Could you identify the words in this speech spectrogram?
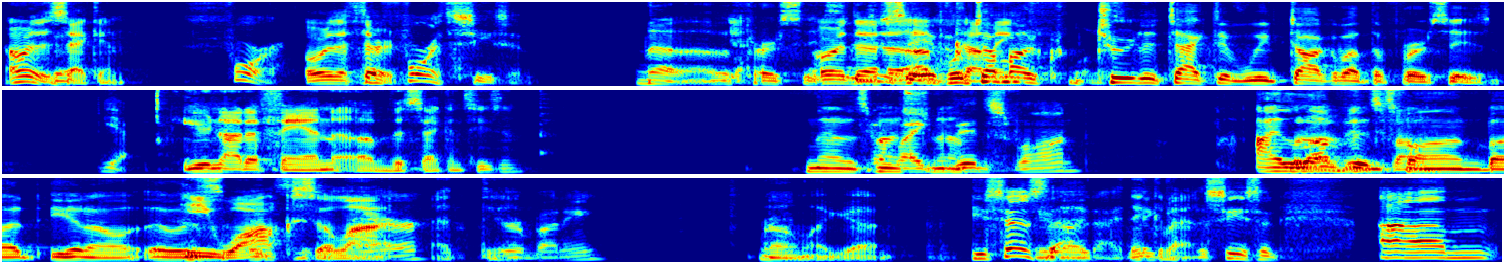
Or the second. Four. Or the third. fourth season. No, no, the first season. Or the See, if we're talking about. True Detective, we talk about the first season. Yeah. You're not a fan of the second season? Not as You much. like no. Vince Vaughn. I What love Vince Vince Vaughn, but you know, it was He walks a lot. Bear, At You're a the, bunny. Oh my god! He says You're that, like, I think think, in about the it. season. Um,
